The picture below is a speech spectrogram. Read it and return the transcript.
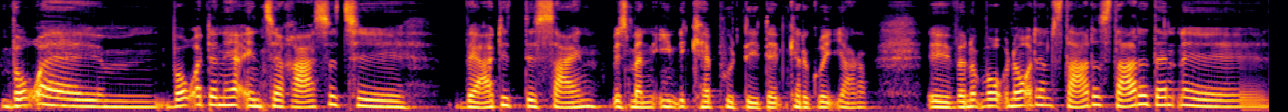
Hvor, er, øh, hvor er den her interesse til værdigt design, hvis man egentlig kan putte det i den kategori, Jacob. Øh, hvornår, hvornår den startede? Startede den øh,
